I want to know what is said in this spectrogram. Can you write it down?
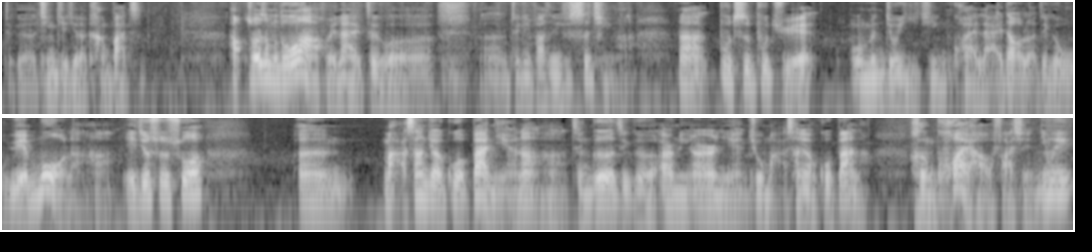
这个清洁界的扛把子。好，说了这么多啊，回来这个，嗯，最近发生一些事情啊，那不知不觉我们就已经快来到了这个五月末了哈，也就是说，嗯，马上就要过半年了啊，整个这个二零二二年就马上要过半了。很快哈，我发现，因为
